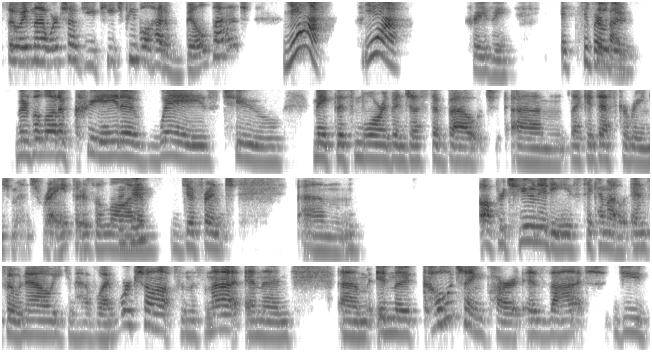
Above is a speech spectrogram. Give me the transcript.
so in that workshop do you teach people how to build that yeah Yeah. Crazy. It's super so fun. there, there's a lot of creative ways to make this more than just about um, like a desk arrangement, right? There's a lot Mhm. of different um, opportunities to come out. And so now you can have live workshops and this and that. And then um, in the coaching part, is that do you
